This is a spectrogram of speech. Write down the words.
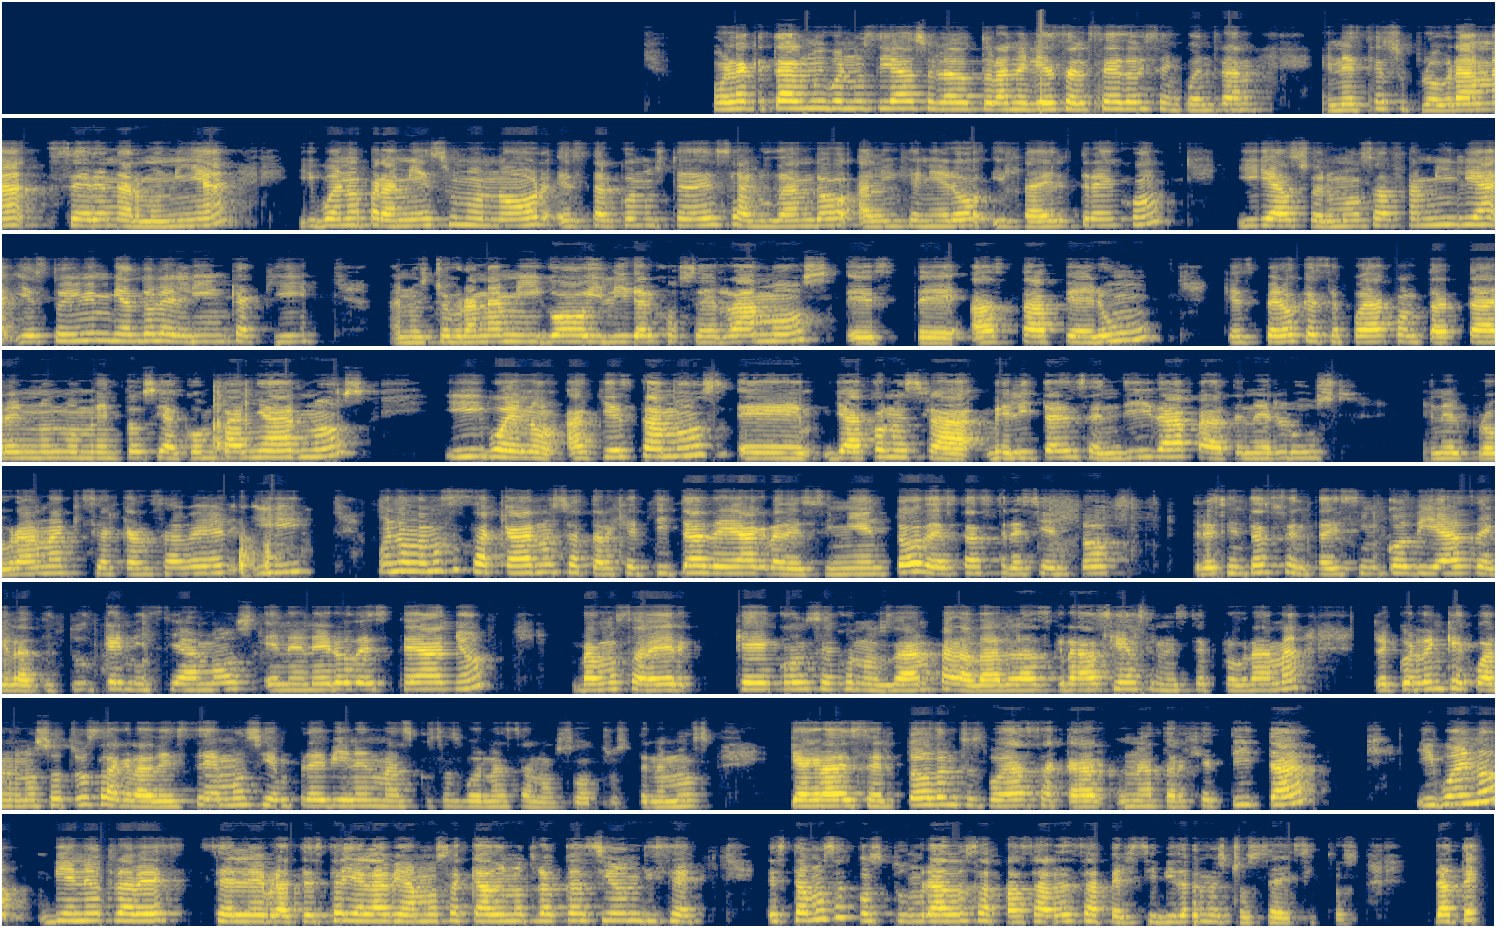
Hola, ¿qué tal? Muy buenos días. Soy la doctora Nelia Salcedo y se encuentran en este su programa Ser en Armonía. Y bueno, para mí es un honor estar con ustedes saludando al ingeniero Israel Trejo y a su hermosa familia. Y estoy enviándole el link aquí a nuestro gran amigo y líder José Ramos, este, hasta Perú, que espero que se pueda contactar en unos momentos y acompañarnos. Y bueno, aquí estamos eh, ya con nuestra velita encendida para tener luz en el programa, aquí se alcanza a ver. Y bueno, vamos a sacar nuestra tarjetita de agradecimiento de estas 300, 365 días de gratitud que iniciamos en enero de este año. Vamos a ver qué consejo nos dan para dar las gracias en este programa. Recuerden que cuando nosotros agradecemos, siempre vienen más cosas buenas a nosotros. Tenemos que agradecer todo, entonces voy a sacar una tarjetita. Y bueno, viene otra vez, celébrate, esta ya la habíamos sacado en otra ocasión, dice, estamos acostumbrados a pasar desapercibidos nuestros éxitos. Date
